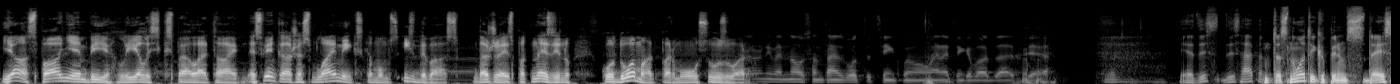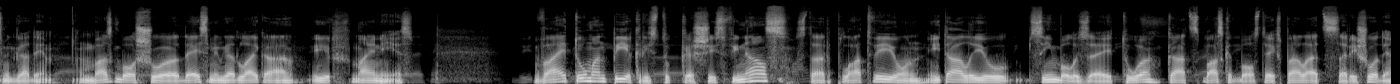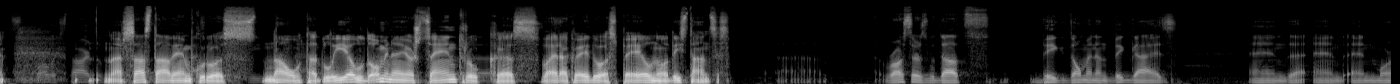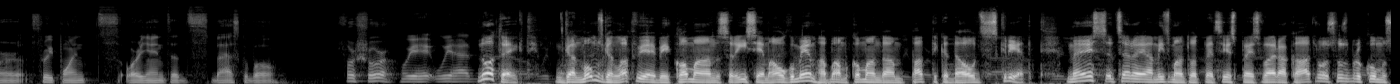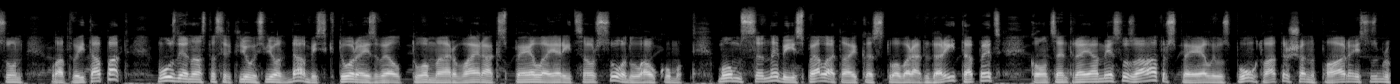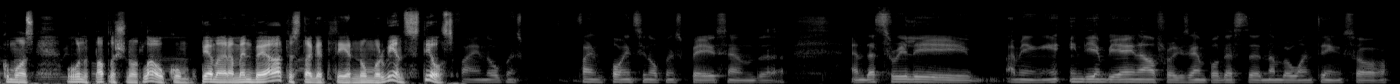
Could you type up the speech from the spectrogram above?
Jā, Spāņiem bija lieliski spēlētāji. Es vienkārši esmu laimīgs, ka mums izdevās. Dažreiz pat nezinu, ko domāt par mūsu uzvaru. Tas notika pirms desmit gadiem, un basketbols šo desmit gadu laikā ir mainījies. Vai tu man piekristu, ka šis fināls starp Latviju un Itāliju simbolizēja to, kāds basketbols tiek spēlēts arī šodien? Ar sastāviem, kuros nav tādu lielu dominējošu centru, kas vairāk veido spēli no distances. rosters without big dominant big guys and and and more three point oriented basketball Noteikti. Gan mums, gan Latvijai bija komandas ar īsiem augumiem. Abām komandām patika daudz skriet. Mēs cerējām izmantot pēc iespējas vairāk ātros uzbrukumus, un Latvija tāpat. Mūsdienās tas ir kļuvis ļoti dabiski. Toreiz vēl tomēr vairāk spēlēja arī caur sodu laukumu. Mums nebija spēlētāji, kas to varētu darīt, tāpēc koncentrējāmies uz ātru spēli, uz punktu atrašanu pārējais uzbrukumos un paplašinot laukumu. Piemēram, NBA tas tagad ir numur viens stils. Find points in open space and uh, and that's really i mean in, the nba now for example that's the number one thing so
